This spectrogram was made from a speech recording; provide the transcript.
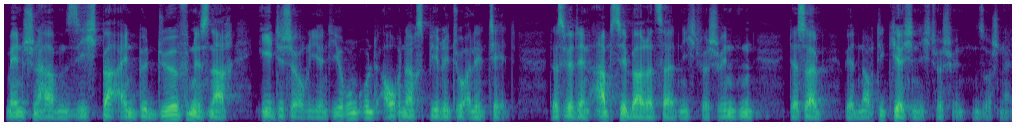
Menschen haben sichtbar ein Bedürfnis nach ethischer Orientierung und auch nach Spiritualität. Das wird in absehbarer Zeit nicht verschwinden. Deshalb werden auch die Kirchen nicht verschwinden so schnell.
